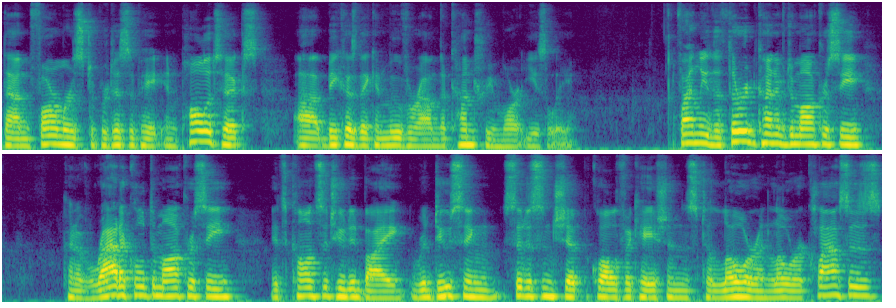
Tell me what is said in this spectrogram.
than farmers to participate in politics uh, because they can move around the country more easily. Finally, the third kind of democracy, kind of radical democracy, It's constituted by reducing citizenship qualifications to lower and lower classes,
